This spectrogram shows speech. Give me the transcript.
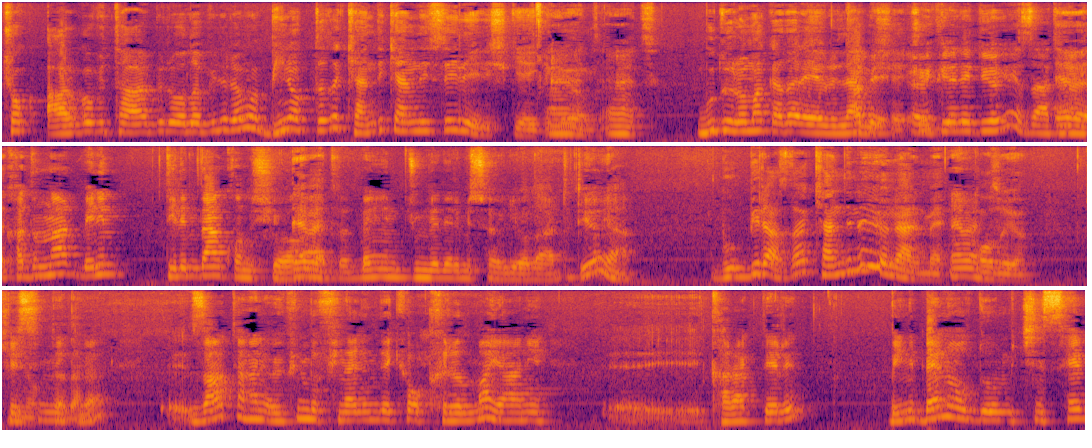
çok argo bir tabir olabilir ama bir noktada kendi kendisiyle ilişkiye giriyor. Evet, evet. Bu duruma kadar evrilen Tabii bir şey. Çünkü öyküde de diyor ya zaten Evet. hani kadınlar benim dilimden konuşuyorlardı. Benim cümlelerimi söylüyorlardı diyor ya. Bu biraz da kendine yönelme Evet. oluyor. Kesinlikle. E, Zaten hani öykünün bu finalindeki o kırılma yani e, karakterin beni ben olduğum için sev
